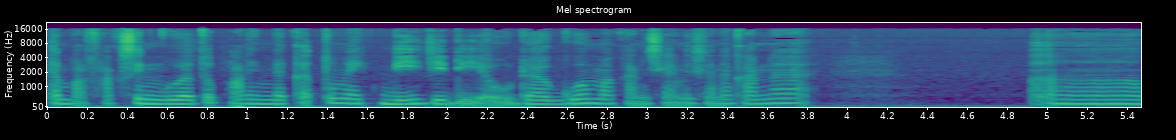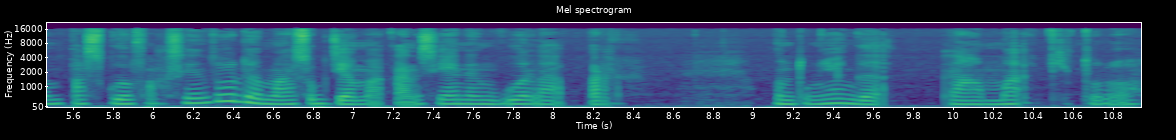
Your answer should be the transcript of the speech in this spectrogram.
tempat vaksin gue tuh paling dekat tuh McD jadi ya udah gue makan siang di sana karena um, pas gue vaksin tuh udah masuk jam makan siang dan gue lapar. Untungnya nggak lama gitu loh.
